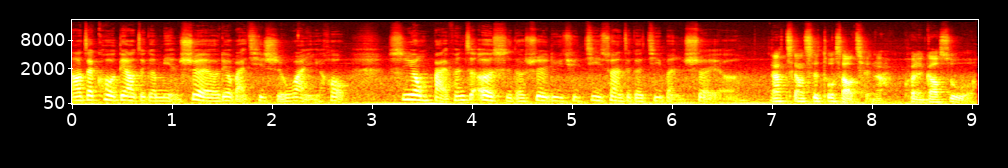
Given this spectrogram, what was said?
然后再扣掉这个免税额六百七十万以后，是用百分之二十的税率去计算这个基本税额。那这样是多少钱啊？快点告诉我。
